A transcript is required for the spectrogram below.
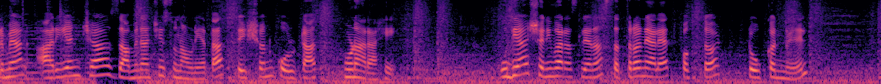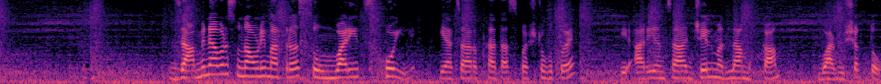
दरम्यान आर्यनच्या जामिनाची सुनावणी आता सेशन कोर्टात होणार आहे. उद्या शनिवार असल्यानं सत्र न्यायालयात फक्त टोकन मिळेल. जामिनावर सुनावणी मात्र सोमवारीच होईल याचा अर्थ आता स्पष्ट होतोय की आर्यनचा जेलमधला मुक्काम वाढू शकतो.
